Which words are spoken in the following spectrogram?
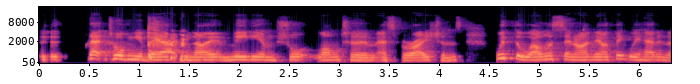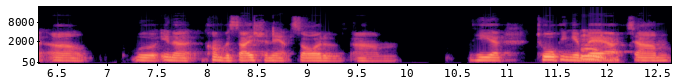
that talking about you know medium, short, long term aspirations with the wellness centre. Now I think we had an uh, we were in a conversation outside of um, here talking Mm. about um,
